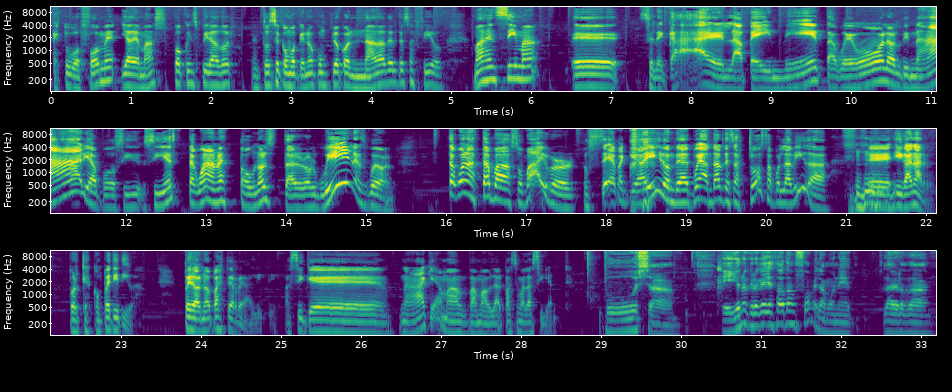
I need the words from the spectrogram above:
estuvo fome y además poco inspirador. Entonces, como que no cumplió con nada del desafío. Más encima, eh, se le cae la peineta, weón, la ordinaria, pues. Si, si esta weona no es para un All-Star All Winners, weón. Esta weona está para Survivor. No sé, para que ahí donde puede andar desastrosa por la vida eh, y ganar, porque es competitiva. Pero no para este reality. Así que, nada, que más vamos a hablar. Pasemos a la siguiente. Pucha. Eh, yo no creo que haya estado tan fome la moneda, la verdad.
